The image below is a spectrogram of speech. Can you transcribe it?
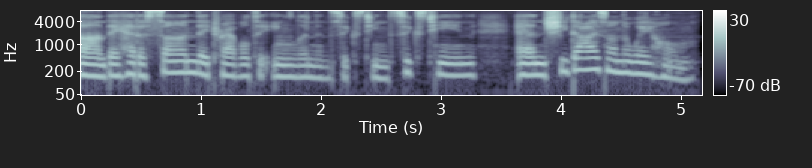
Uh, they had a son. They traveled to England in 1616, and she dies on the way home.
